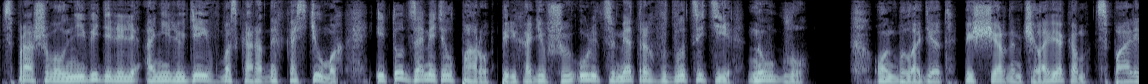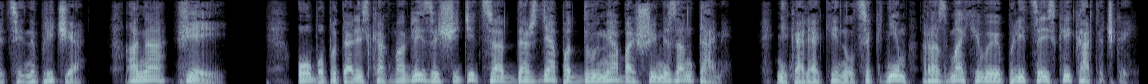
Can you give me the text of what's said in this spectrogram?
спрашивал, не видели ли они людей в маскарадных костюмах, и тут заметил пару, переходившую улицу метрах в двадцати на углу. Он был одет пещерным человеком с палицей на плече. Она — феей. Оба пытались как могли защититься от дождя под двумя большими зонтами. Николя кинулся к ним, размахивая полицейской карточкой.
